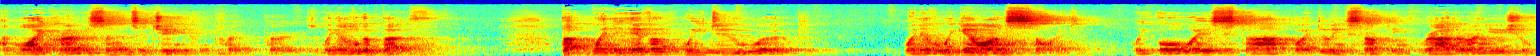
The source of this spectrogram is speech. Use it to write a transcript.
and Y chromosomes and genome programs. We're going to look at both. But whenever we do work, whenever we go on site, we always start by doing something rather unusual.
